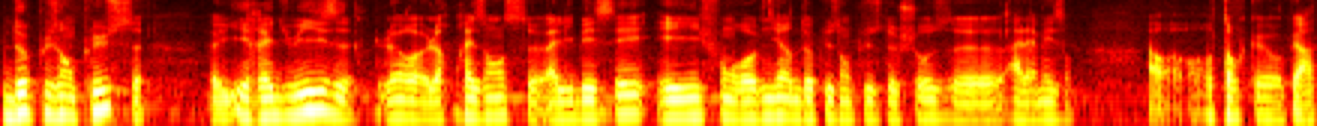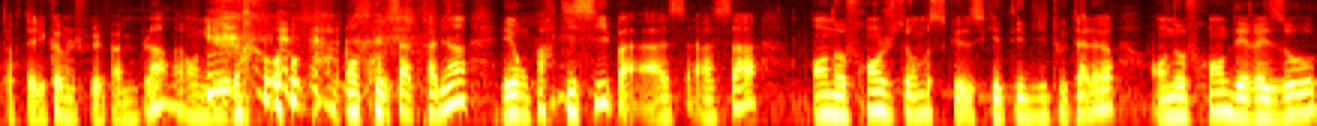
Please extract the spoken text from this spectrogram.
De plus en plus, euh, ils réduisent leur, leur présence à l'IBC et ils font revenir de plus en plus de choses euh, à la maison. Alors, en tant qu'opérateur télécom, je ne vais pas me plaindre, on, est- on trouve ça très bien et on participe à, ça en offrant justement ce qui était dit tout à l'heure, en offrant des réseaux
